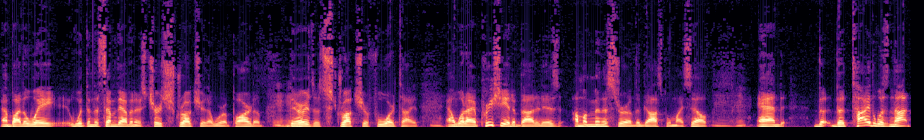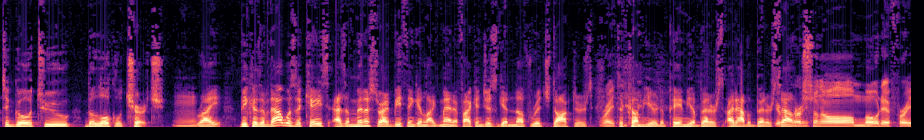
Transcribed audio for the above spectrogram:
And by the way, within the Seventh Adventist Church structure that we're a part of, Mm-hmm. there is a structure for tithe. And what I appreciate about it is I'm a minister of the gospel myself, Mm-hmm. and the, the tithe was not to go to the local church, Mm-hmm. right? Because if that was the case, as a minister, I'd be thinking like, man, if I can just get enough rich doctors Right. to come here to pay me a better, I'd have a better salary. Your salary. personal motive for would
